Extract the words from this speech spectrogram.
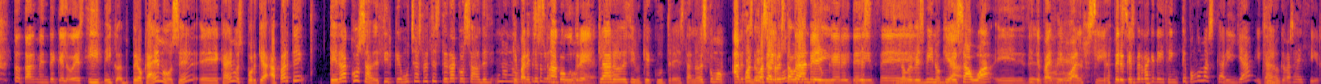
Totalmente que lo es. Y, y- pero caemos, ¿eh? Eh, Caemos, porque aparte te da cosa decir que muchas veces te da cosa decir, no, no, Que pareces una tampoco. cutre, ¿no? Claro, decir qué cutre esta, ¿no? Es como A veces cuando vas al restaurante y, y te dice, no bebes vino, quieres ya. agua y, te parece igual, sí. Pero que es verdad que te dicen, te pongo mascarilla y claro, Sí. ¿qué vas a decir?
